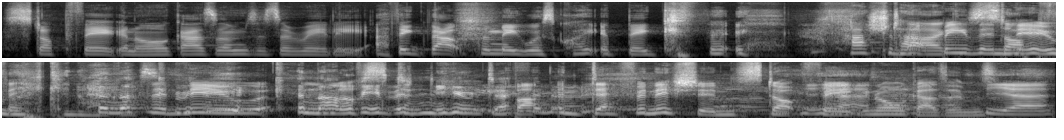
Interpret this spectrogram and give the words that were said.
stop faking orgasms is a really. I think that for me was quite a big thing. Hashtag that be the stop new- faking Can that be the new Can that be the new ba- definition? definition? Stop faking orgasms. Yeah,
